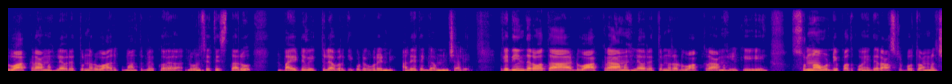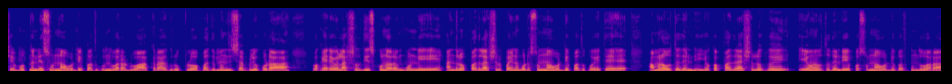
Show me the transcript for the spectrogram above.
డ్వాక్రా మహిళ ఎవరైతే ఉన్నారో వారికి మాత్రమే ఎక్కువ లోన్స్ అయితే ఇస్తారు. బయట వ్యక్తులు ఎవరికి కూడా ఇవ్వరండి. అదైతే గమనించాలి. ఇక దీని తర్వాత డ్వాక్రా మహిళ ఎవరైతే ఉన్నారో డ్వాక్రా మహిళకి సున్నా వడ్డీ పథకం అయితే రాష్ట్ర ప్రభుత్వం అమలు చేయబోతుందండి. సున్నా వడ్డీ పథకం ద్వారా డ్వాక్రా గ్రూప్లో పది మంది సభ్యులు కూడా ఒక ఇరవై లక్షలు తీసుకున్నారు అనుకోండి అందులో పది లక్షల పైన కూడా సున్నా వడ్డీ పథకం అయితే అమలవుతుందండి. ఈ యొక్క పది లక్షలకు ఏమవుతుందండి? ఈ యొక్క సున్నా వడ్డీ పథకం ద్వారా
